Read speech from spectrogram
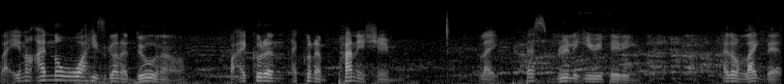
Like you know, I know what he's gonna do now, but I couldn't. I couldn't punish him. Like that's really irritating. I don't like that.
